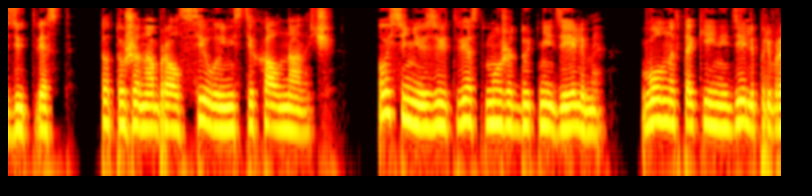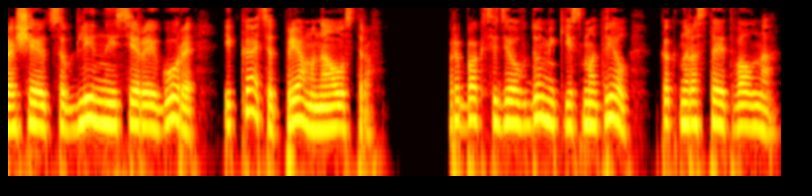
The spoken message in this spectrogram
Зюит-Вест. Тот уже набрал силу и не стихал на ночь. Осенью Зюитвест может дуть неделями. Волны в такие недели превращаются в длинные серые горы и катят прямо на остров. Рыбак сидел в домике и смотрел, как нарастает волна.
